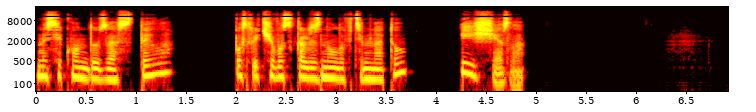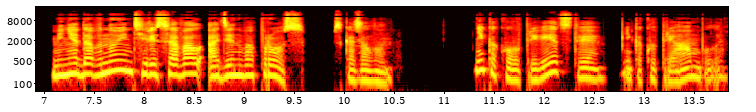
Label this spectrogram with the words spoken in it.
на секунду застыла, после чего скользнула в темноту и исчезла. «Меня давно интересовал один вопрос», — сказал он. Никакого приветствия, никакой преамбулы.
